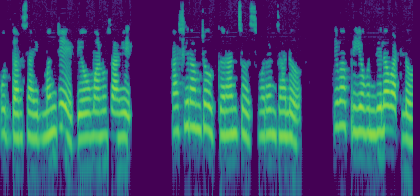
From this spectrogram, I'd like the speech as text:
पोद्दार साहेब म्हणजे देवमाणूस आहेत. काशीरामच्या उद्गारांचं स्मरण झालं तेव्हा प्रियवंदीला वाटलं,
